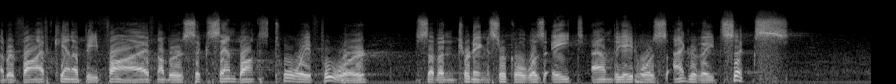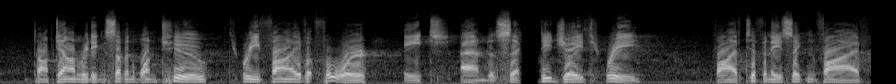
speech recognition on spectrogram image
Number five, Canopy 5. Number six, Sandbox Toy 4. Seven, Turning Circle was 8. And the eight horse Aggravate 6. Top down reading 712, 354, 8, and 6. DJ 3, 5 Tiffany Satan 5.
